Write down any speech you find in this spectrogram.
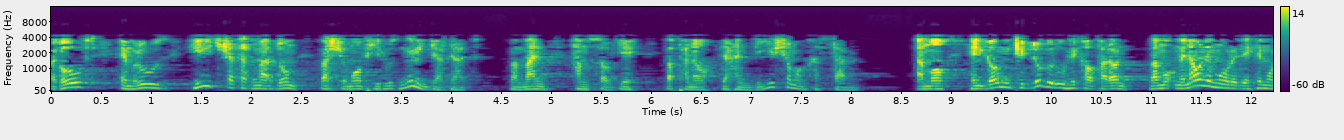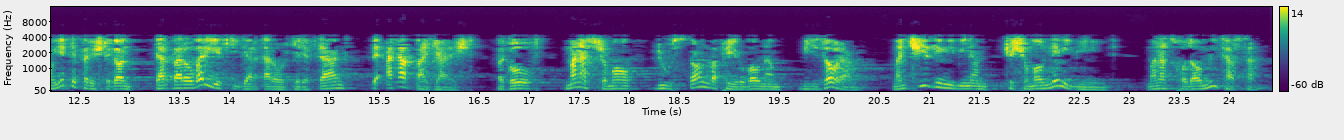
و گفت امروز هیچ کس از مردم بر شما پیروز نمی گردد و من همسایه و پناه دهنده شما هستم. اما هنگامی که دو گروه کافران و مؤمنان مورد حمایت فرشتگان در برابر یکدیگر قرار گرفتند به عقب برگشت و گفت من از شما دوستان و پیروانم بیزارم. من چیزی می‌بینم که شما نمی‌بینید. من از خدا میترسم.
